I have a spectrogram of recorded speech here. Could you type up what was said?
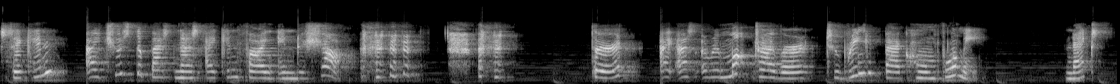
Second, I choose the best nest I can find in the shop. Third, I ask a remote driver to bring it back home for me. Next,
